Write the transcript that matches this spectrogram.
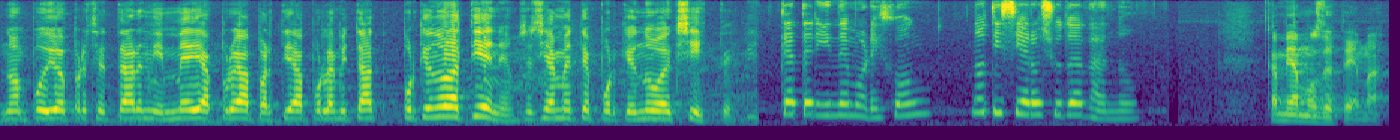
no han podido presentar ni media prueba partida por la mitad, porque no la tienen, sencillamente porque no existe. Caterine Morejón, Noticiero Ciudadano. Cambiamos de tema.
